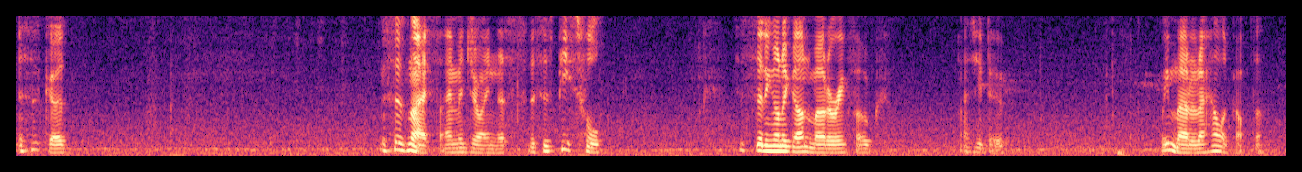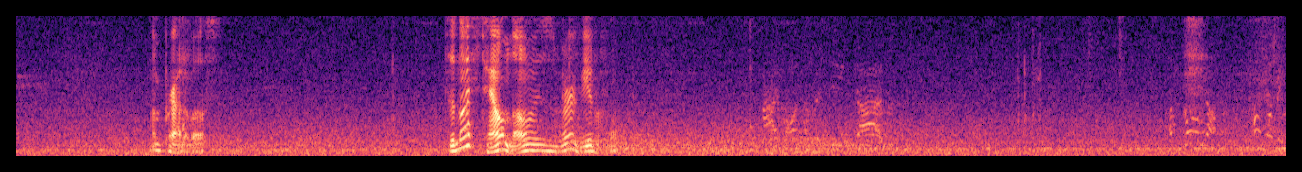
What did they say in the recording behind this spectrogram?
This is good. This is nice. I'm enjoying this. This is peaceful. Just sitting on a gun murdering folk. As you do. We murdered a helicopter. I'm proud of us. It's a nice town though. It's very beautiful. I'm on the machine gun. I'm going up. Cover me.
